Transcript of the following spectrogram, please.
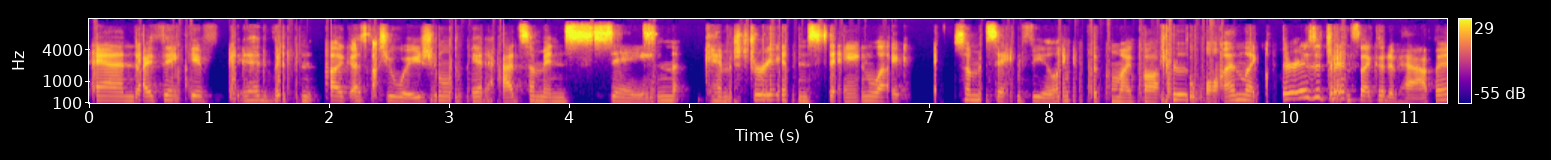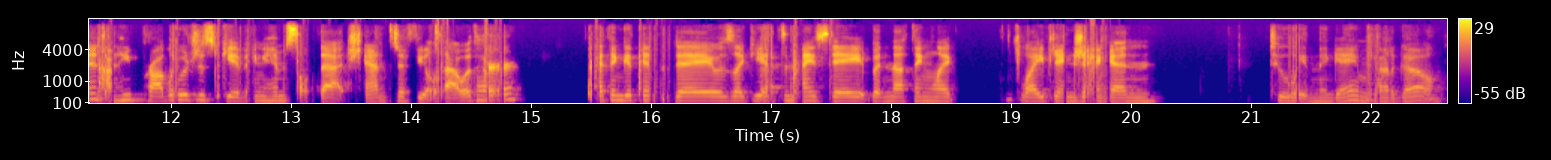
And I think if it had been like a situation where they had had some insane chemistry and insane, like some insane feeling, like, oh my God, you're the one, like there is a chance that could have happened. And he probably was just giving himself that chance to feel that with her. I think at the end of the day, it was like, yeah, it's a nice date, but nothing like life changing and too late in the game. We gotta go.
